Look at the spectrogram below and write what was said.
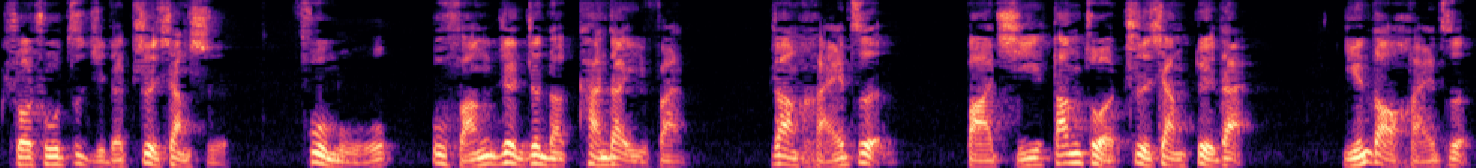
说出自己的志向时，父母不妨认真的看待一番，让孩子把其当作志向对待，引导孩子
